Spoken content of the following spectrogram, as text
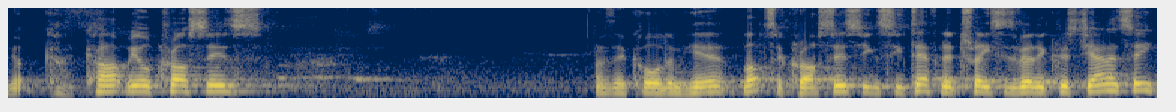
We've got cartwheel crosses, as they called them here. Lots of crosses. You can see definite traces of early Christianity.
